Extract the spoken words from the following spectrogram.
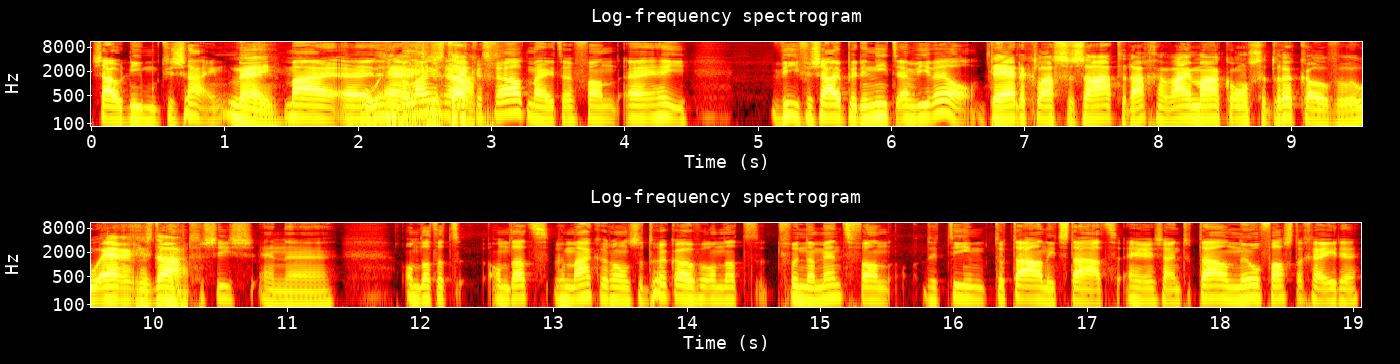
Zou het niet moeten zijn. Nee. Maar eh, een belangrijke graadmeter van, eh, hey, wie verzuipen er niet en wie wel? Derde klasse zaterdag en wij maken ons er druk over. Hoe erg is Ja, dat? precies. En eh, omdat, het, omdat we maken er ons druk over, omdat het fundament van dit team totaal niet staat. Er zijn totaal nul vastigheden.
